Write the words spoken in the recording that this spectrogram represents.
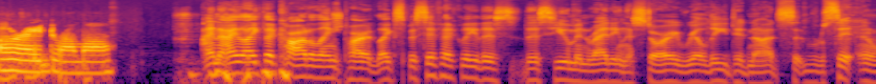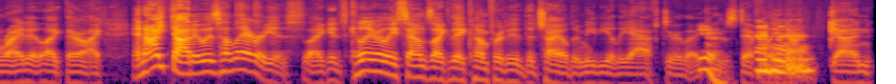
All right, drama. And I like the coddling part. Like specifically, this this human writing the story really did not sit, sit and write it like they're like. And I thought it was hilarious. Like it clearly sounds like they comforted the child immediately after. Like yeah. it was definitely mm-hmm. not done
